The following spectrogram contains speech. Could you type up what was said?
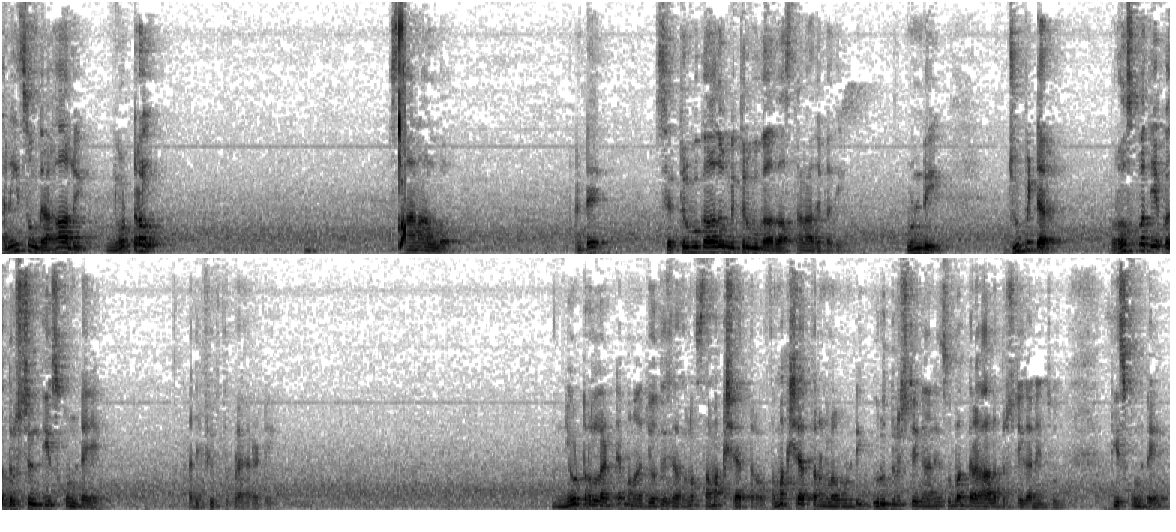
కనీసం గ్రహాలు న్యూట్రల్ స్థానాల్లో అంటే శత్రువు కాదు మిత్రువు కాదు ఆ స్థానాధిపతి ఉండి జూపిటర్ బృహస్పతి యొక్క దృష్టిని తీసుకుంటే అది ఫిఫ్త్ ప్రయారిటీ. న్యూట్రల్ అంటే మన జ్యోతిశాస్త్రంలో సమక్షేత్రం. సమక్షేత్రంలో ఉండి గురు దృష్టి కానీ శుభగ్రహాల దృష్టి కానీ చూ తీసుకుంటే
